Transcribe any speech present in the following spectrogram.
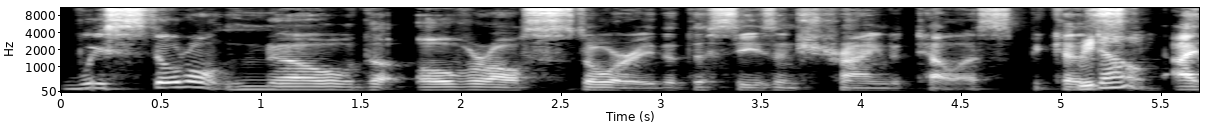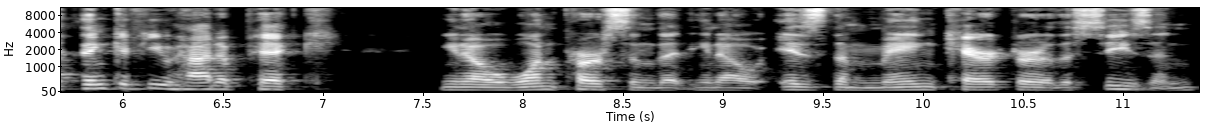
we still don't know the overall story that the season's trying to tell us because we don't. I think if you had to pick, you know, one person that you know is the main character of the season,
